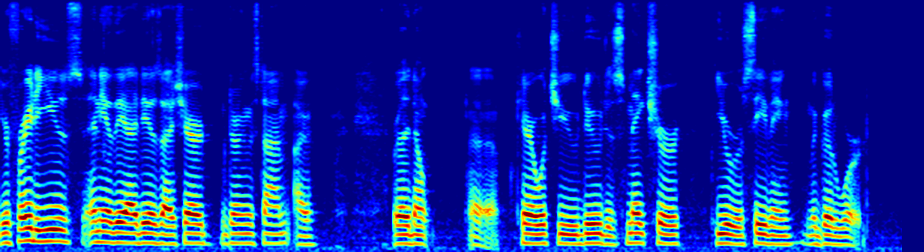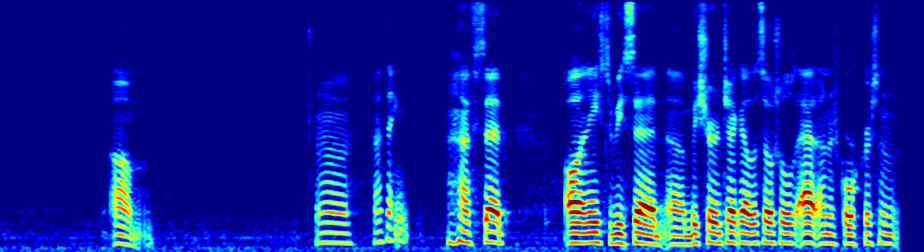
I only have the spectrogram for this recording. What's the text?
you're free to use any of the ideas I shared during this time. I really don't uh, care what you do. Just make sure you're receiving the good word. Um, uh, I think I've said all that needs to be said. Uh, be sure to check out the socials at underscore Christian,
